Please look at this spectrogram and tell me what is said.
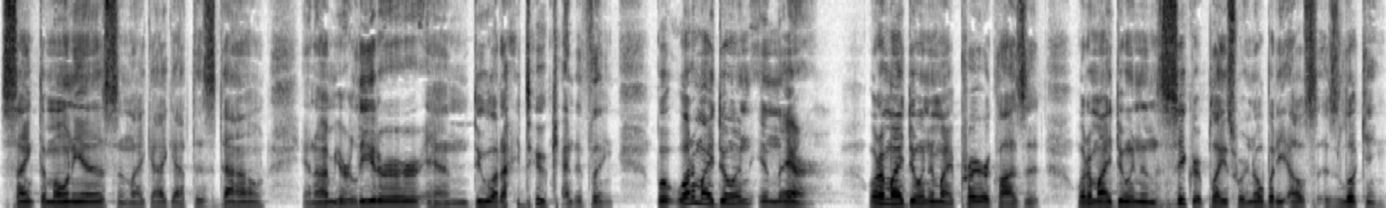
sanctimonious and like, I got this down and I'm your leader and do what I do kind of thing. But what am I doing in there? What am I doing in my prayer closet? What am I doing in the secret place where nobody else is looking?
